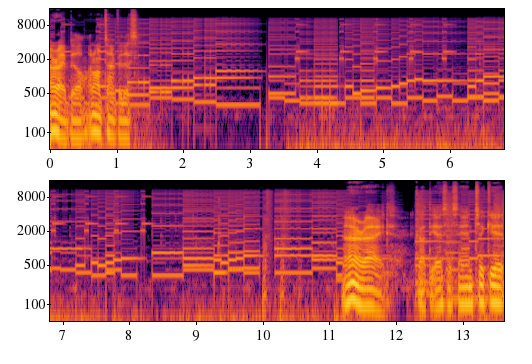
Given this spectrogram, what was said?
Alright, Bill. I don't have time for this. Alright. Got the S.S. Anne ticket.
